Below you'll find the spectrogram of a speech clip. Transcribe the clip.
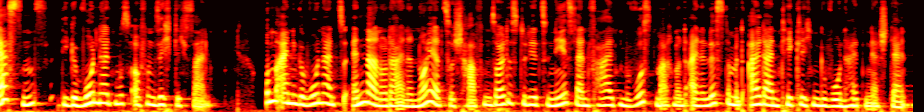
Erstens, die Gewohnheit muss offensichtlich sein. Um eine Gewohnheit zu ändern oder eine neue zu schaffen, solltest du dir zunächst dein Verhalten bewusst machen und eine Liste mit all deinen täglichen Gewohnheiten erstellen.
